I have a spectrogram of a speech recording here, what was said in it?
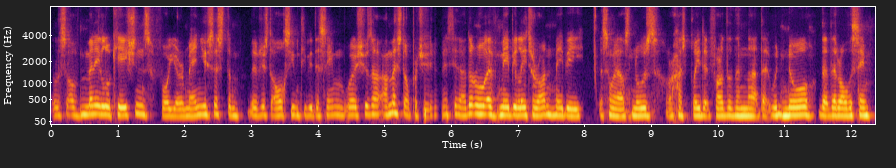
the sort of many locations for your menu system. They just all seem to be the same, which was a, a missed opportunity. I don't know if maybe later on, maybe someone else knows or has played it further than that that would know that they're all the same,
